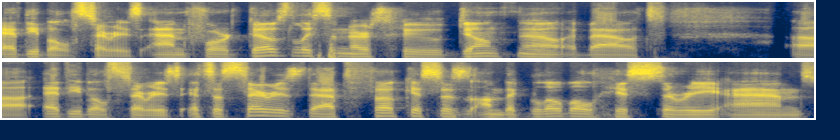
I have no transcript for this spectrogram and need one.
edible series. And for those listeners who don't know about uh, edible series. It's a series that focuses on the global history and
